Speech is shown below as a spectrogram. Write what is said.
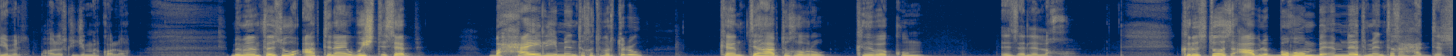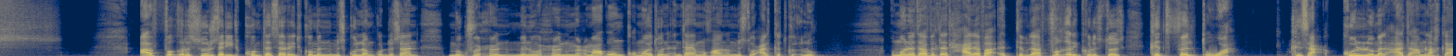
ይብል ጳውሎስ ክጅምር ከሎ ብመንፈሱ ኣብቲ ናይ ውሽጢ ሰብ ብሓይሊ ምእንቲ ክትብርትዑ ከምቲ ሃብቲ ክብሩ ክህበኩም እጽሊ ኣለኹ ክርስቶስ ኣብ ልብኹም ብእምነት ምእንቲ ክሓድር ኣብ ፍቕሪ ሱር ሰዲድኩም ተሰሪትኩምን ምስ ኩሎም ቅዱሳን ምግፍሑን ምንውሑን ምዕማቑን ቁመቱን እንታይ ምዃኑ ምስትውዓል ክትክእሉ እሞ ነታ ፍልጠት ሓለፋ እትብላ ፍቕሪ ክርስቶስ ክትፈልጥዋ ክሳዕ ኩሉ ምልኣተ ኣምላኽ ከኣ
